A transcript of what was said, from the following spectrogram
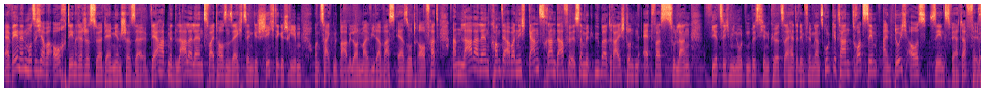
Erwähnen muss ich aber auch den Regisseur Damien Chazelle. Der hat mit La La Land 2016 Geschichte geschrieben und zeigt mit Babylon mal wieder, was er so drauf hat. An La La Land kommt er aber nicht ganz ran. Dafür ist er mit über drei Stunden etwas zu lang. 40 Minuten bis bisschen kürzer hätte dem Film ganz gut getan. Trotzdem ein durchaus sehenswerter Film.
